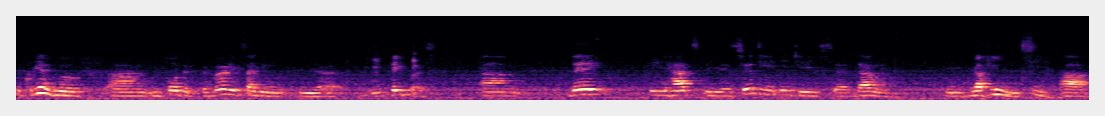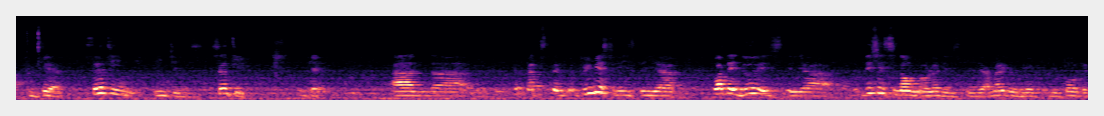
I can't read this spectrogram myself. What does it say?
the Korean group um, reported the very exciting the, uh, papers. Um, they, they had the 30 inches uh, down, the graphene sheet are prepared. 13 inches, 30, okay. And uh, but the, previously is the uh, what they do is the uh, this is known already. The American group reported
